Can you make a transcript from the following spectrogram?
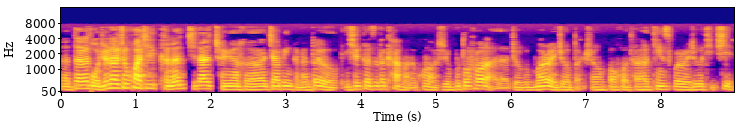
呃，当然我觉得这个话题可能其他成员和嘉宾可能都有。一些各自的看法呢，孔老师就不多说了。的，就 Murray 这个本身，包括他和 Kingsbury 这个体系。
